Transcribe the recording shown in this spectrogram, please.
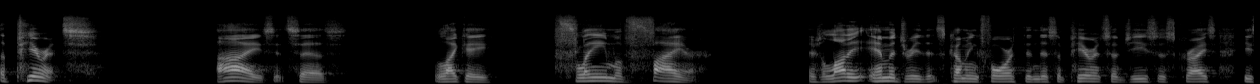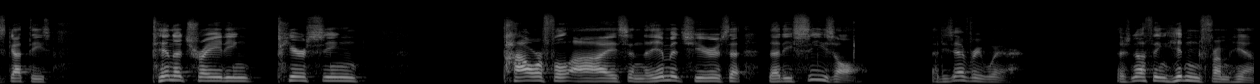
appearance. Eyes, it says, like a flame of fire. There's a lot of imagery that's coming forth in this appearance of Jesus Christ. He's got these penetrating, piercing, powerful eyes. And the image here is that, that he sees all, that he's everywhere. There's nothing hidden from him.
